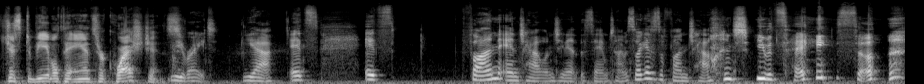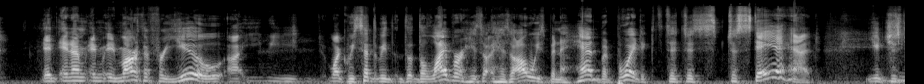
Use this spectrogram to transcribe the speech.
just to be able to answer questions. You're right. Yeah, it's it's fun and challenging at the same time. So I guess it's a fun challenge, you would say. So And, and, I'm- and, and Martha, for you, uh, y- y- like we said, the, the, the library has, has always been ahead, but boy, to, to, to, to stay ahead, you just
